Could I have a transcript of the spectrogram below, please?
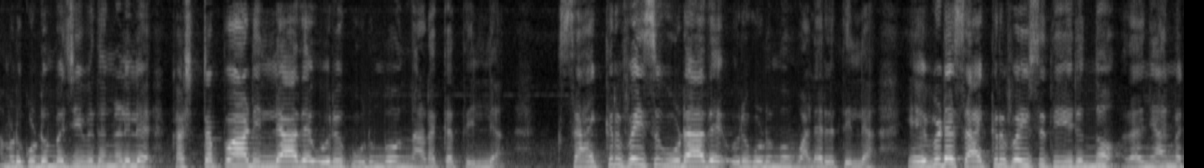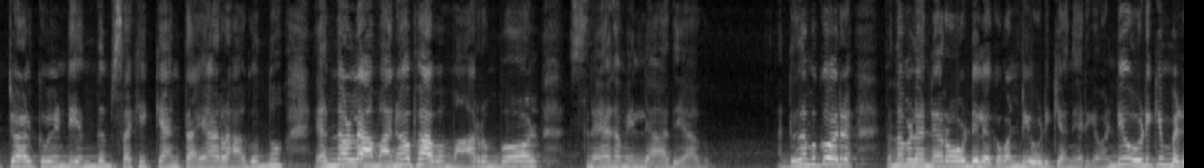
നമ്മുടെ കുടുംബജീവിതങ്ങളിൽ കഷ്ടപ്പാടില്ലാതെ ഒരു കുടുംബവും നടക്കത്തില്ല. സാക്രിഫൈസ് കൂടാതെ ഒരു കുടുംബം വളരത്തില്ല. എവിടെ സാക്രിഫൈസ് തീരുന്നോ അതായത് ഞാൻ മറ്റൊരാൾക്ക് വേണ്ടി എന്തും സഹിക്കാൻ തയ്യാറാകുന്നു എന്നുള്ള ആ മനോഭാവം മാറുമ്പോൾ സ്നേഹമില്ലാതെയാകും. അത് നമുക്ക് ഒരു ഇപ്പം നമ്മൾ തന്നെ റോഡിലൊക്കെ വണ്ടി ഓടിക്കാന്ന് വിചാരിക്കുക വണ്ടി ഓടിക്കുമ്പോൾ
